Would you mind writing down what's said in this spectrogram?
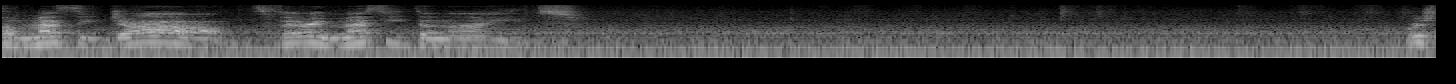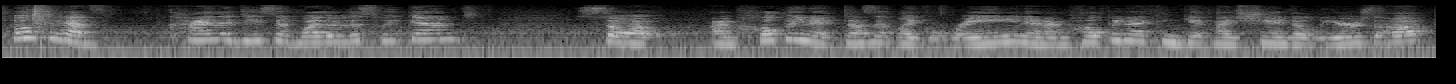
A messy job. It's very messy tonight. We're supposed to have kind of decent weather this weekend. So I'm hoping it doesn't like rain and I'm hoping I can get my chandeliers up.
